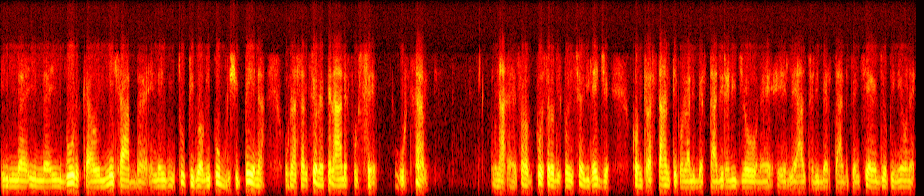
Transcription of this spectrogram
il, il, il burqa o il niqab in, tutti i luoghi pubblici, pena una sanzione penale, fosse una, una, eh, sono, fossero disposizioni di legge contrastanti con la libertà di religione e le altre libertà di pensiero e di opinione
